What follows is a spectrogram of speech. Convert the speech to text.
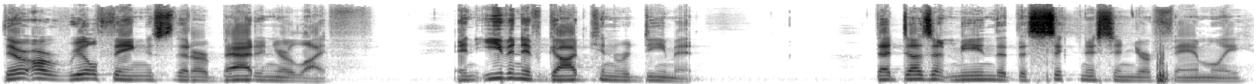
There are real things that are bad in your life. And even if God can redeem it, that doesn't mean that the sickness in your family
